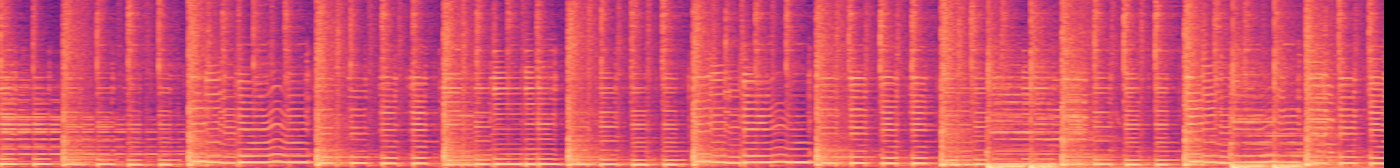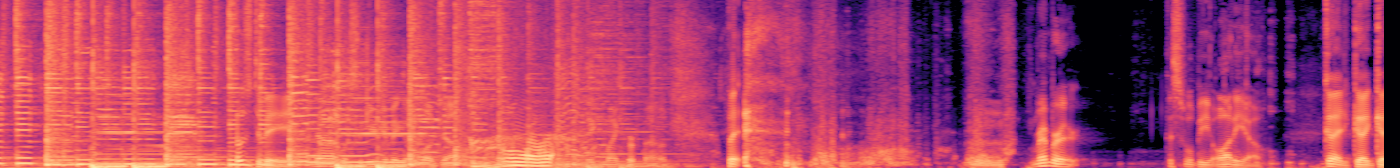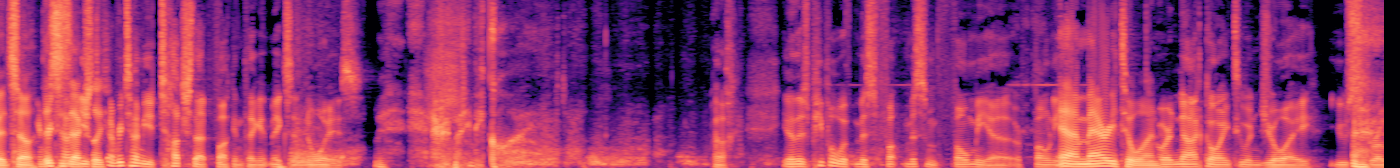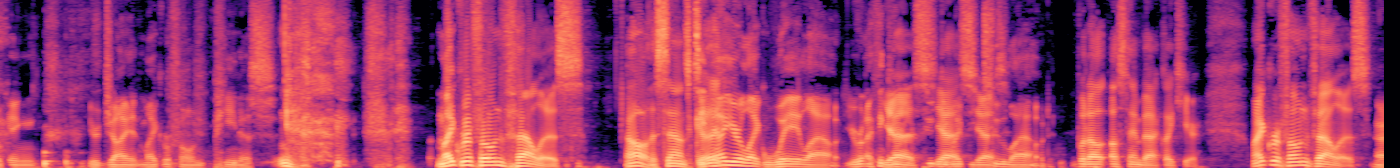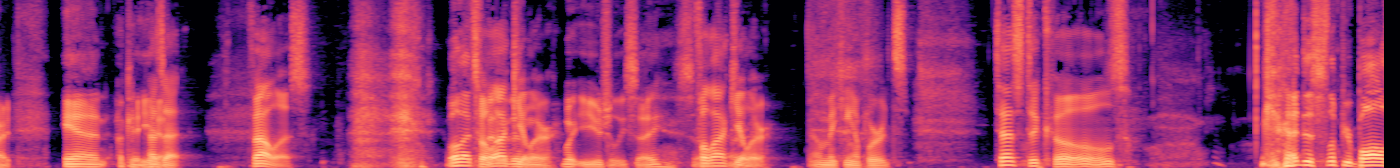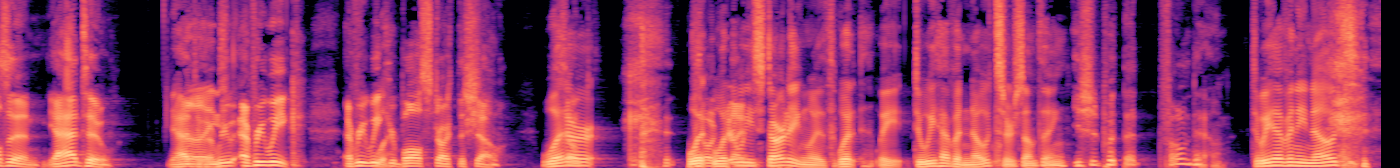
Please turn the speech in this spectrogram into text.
Supposed to this will be audio. good, good, good. So Every this is you- actually every time you touch that fucking thing, it makes a noise. everybody be quiet. Ugh. You know, there's people with misf- misophonia or phonia Yeah, I'm married to one. who are not going to enjoy you stroking your giant microphone penis. Microphone phallus. Oh, this sounds See, good. now you're like way loud. You're, I think, Yes, you, you might yes, be yes. too loud. but I'll, I'll stand back like here. Microphone phallus. All right, and okay, yeah. How's that? Phallus. Well, that's Follicular. what you usually say. So, Follicular. I'm making up words. Testicles. You had to slip your balls in. You had to. You had to every, every week. Every week, your balls start the show. What So- are what so what are we starting with? What wait, do we have a notes or something? You should put that phone down. Do we have any notes?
